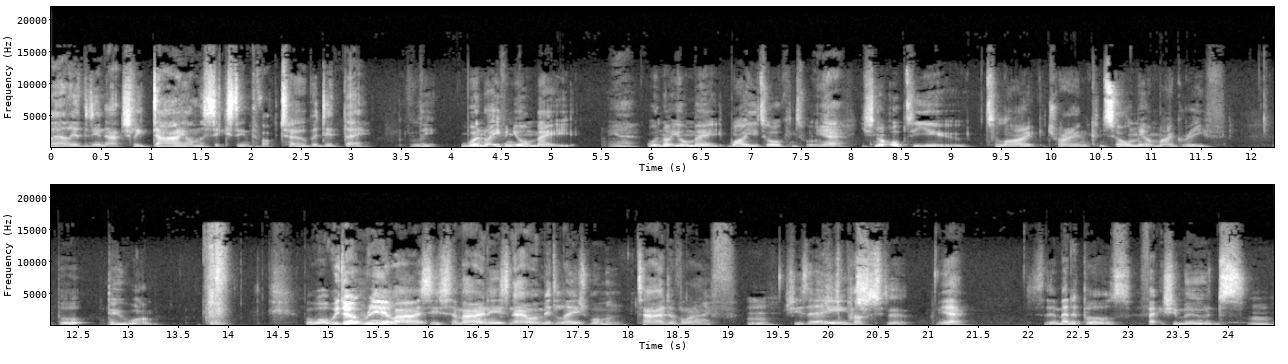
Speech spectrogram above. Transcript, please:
Well, they didn't actually die on the 16th of October, did they? Le- We're not even your mate. Yeah. We're not your mate. Why are you talking to us? Yeah. It's not up to you to like try and console me on my grief. But Do one. but what we don't realise is Hermione is now a middle aged woman, tired of life. Mm. She's aged. She's past it. Yeah. It's the menopause affects your moods. Mm.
